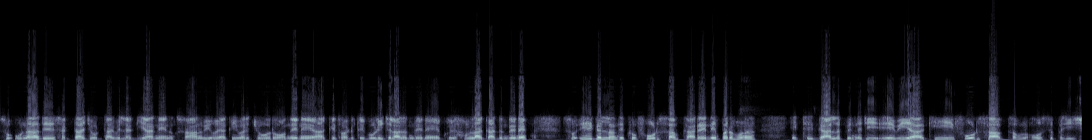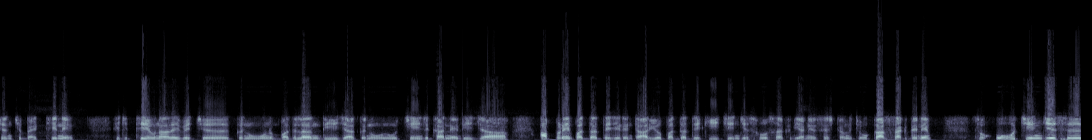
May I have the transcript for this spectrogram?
ਸੋ ਉਹਨਾਂ ਦੇ ਸੱਟਾਂ ਚੋਟਾਂ ਵੀ ਲੱਗੀਆਂ ਨੇ, ਨੁਕਸਾਨ ਵੀ ਹੋਇਆ, ਕਈ ਵਾਰ ਚੋਰ ਆਉਂਦੇ ਨੇ, ਆ ਕੇ ਤੁਹਾਡੇ ਤੇ ਗੋਲੀ ਚਲਾ ਦਿੰਦੇ ਨੇ, ਕੋਈ ਹਮਲਾ ਕਰ ਦਿੰਦੇ ਨੇ। ਸੋ ਇਹ ਗੱਲਾਂ ਦੇਖੋ ਫੋਰਸ ਸਾਹਿਬ ਕਰ ਰਹੇ ਨੇ, ਪਰ ਹੁਣ ਇੱਥੇ ਗੱਲ ਪਿੰਡ ਜੀ ਇਹ ਵੀ ਆ ਕਿ ਫੋਰਡ ਸਾਹਿਬ ਤਾਂ ਹੁਣ ਉਸ ਪੋਜੀਸ਼ਨ 'ਚ ਬੈਠੇ ਨੇ ਕਿ ਜਿੱਥੇ ਉਹਨਾਂ ਦੇ ਵਿੱਚ ਕਾਨੂੰਨ ਬਦਲਣ ਦੀ ਜਾਂ ਕਾਨੂੰਨ ਨੂੰ ਚੇਂਜ ਕਰਨੇ ਦੀ ਜਾਂ ਆਪਣੇ ਪੱਧਰ ਤੇ ਜਿਹੜੇ ਇੰਟਾਰੀਓ ਪੱਧਰ ਤੇ ਕੀ ਚੇਂਜਸ ਹੋ ਸਕਦੀਆਂ ਨੇ ਸਿਸਟਮ ਵਿੱਚ ਉਹ ਕਰ ਸਕਦੇ ਨੇ। ਸੋ ਉਹ ਚੇਂਜਸ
